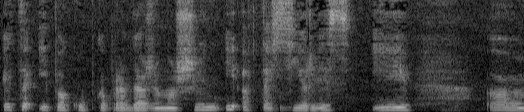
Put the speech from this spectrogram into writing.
это и покупка, продажа машин, и автосервис, и, э,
